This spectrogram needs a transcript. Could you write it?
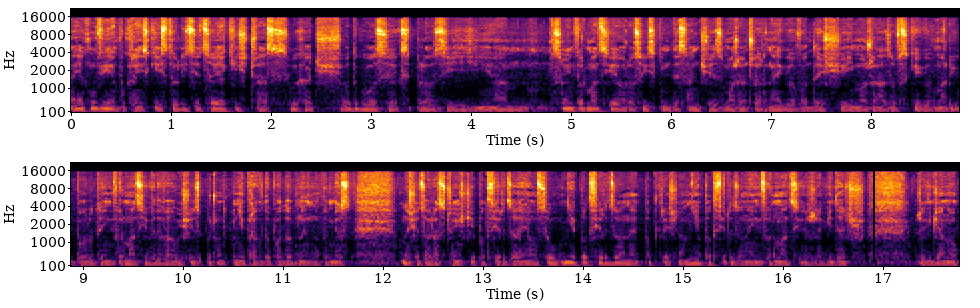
Jak mówiłem, w ukraińskiej stolicy co jakiś czas słychać odgłosy eksplozji. Są informacje o rosyjskim desancie z Morza Czarnego w Odessie i Morza Azowskiego w Mariupolu. Te informacje wydawały się z początku nieprawdopodobne, natomiast one się coraz częściej potwierdzają. Są niepotwierdzone, podkreślam, niepotwierdzone informacje, że widać, że widziano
